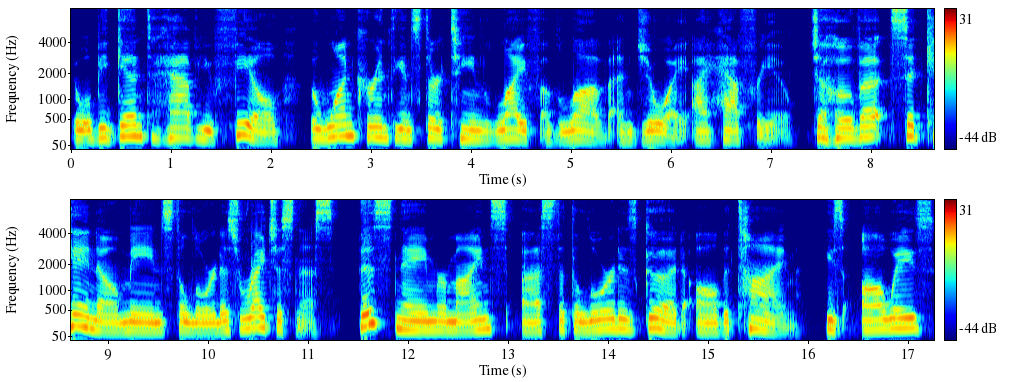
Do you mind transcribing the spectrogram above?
It will begin to have you feel the 1 Corinthians 13 life of love and joy I have for you. Jehovah Tsidkenu means the Lord is righteousness. This name reminds us that the Lord is good all the time. He's always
